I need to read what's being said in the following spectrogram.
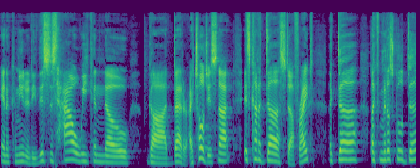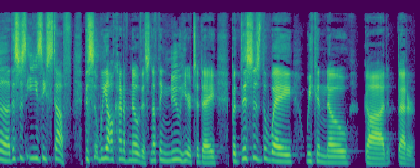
in a community. This is how we can know God better. I told you it's not, it's kind of duh stuff, right? Like duh, like middle school, duh. This is easy stuff. This we all kind of know this. Nothing new here today, but this is the way we can know God better.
